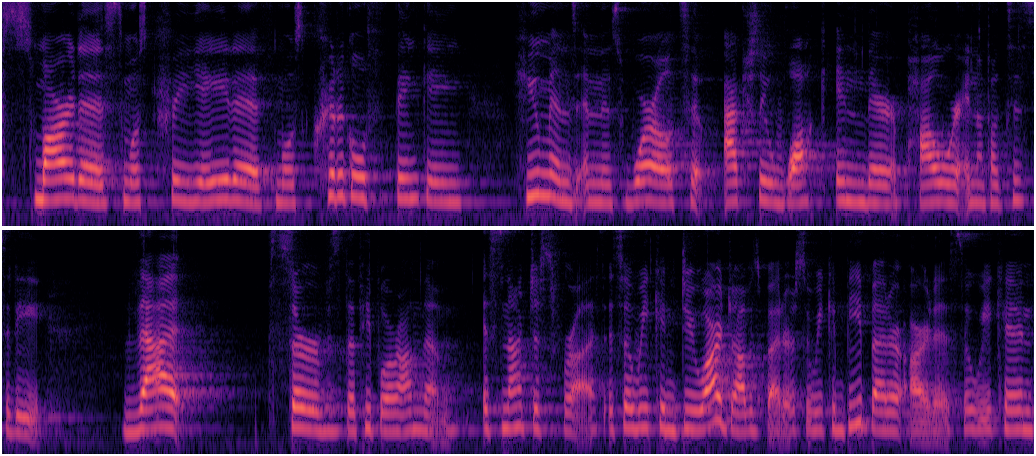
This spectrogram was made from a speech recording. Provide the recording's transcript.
smartest, most creative, most critical thinking humans in this world to actually walk in their power and authenticity. That serves the people around them. It's not just for us. It's so we can do our jobs better, so we can be better artists, so we can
